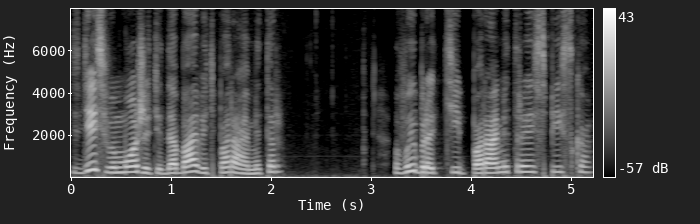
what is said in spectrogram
Здесь вы можете добавить параметр, выбрать тип параметра из списка,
